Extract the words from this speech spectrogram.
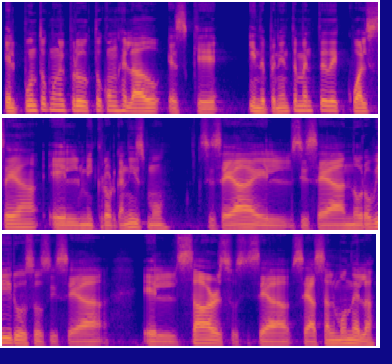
El punto con el producto congelado es que independientemente de cuál sea el microorganismo, si sea, el, si sea norovirus o si sea el SARS o si sea, sea salmonella,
